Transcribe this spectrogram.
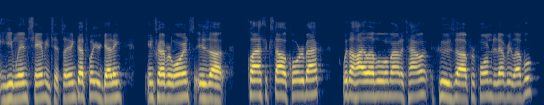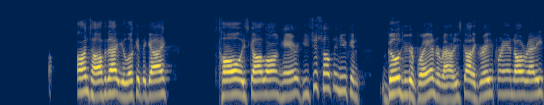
he wins championships. I think that's what you're getting in Trevor Lawrence is a classic style quarterback with a high level amount of talent who's uh, performed at every level. On top of that, you look at the guy, tall, he's got long hair. He's just something you can build your brand around. He's got a great brand already.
